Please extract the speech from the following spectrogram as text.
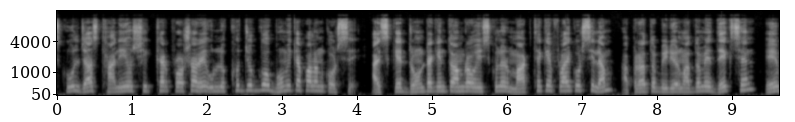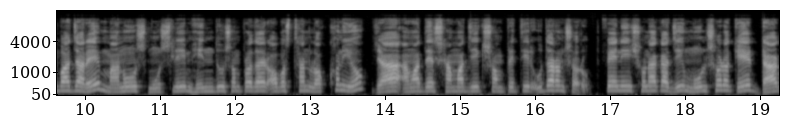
স্কুল, যা স্থানীয় শিক্ষার প্রসারে উল্লেখযোগ্য ভূমিকা পালন করছে। আজকে ড্রোনটা কিন্তু আমরা ওই স্কুলের মাঠ থেকে ফ্লাই করছিলাম। আপনারা তো ভিডিওর মাধ্যমে দেখছেন, এ বাজারে মানুষ, মুসলিম, হিন্দু সম্প্রদায়ের অবস্থান লক্ষণীয়, যা আমাদের সামাজিক সম্প্রীতির উদাহরণস্বরূপ। ফেনী সোনাকাজি মূল সড়কে ডাক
